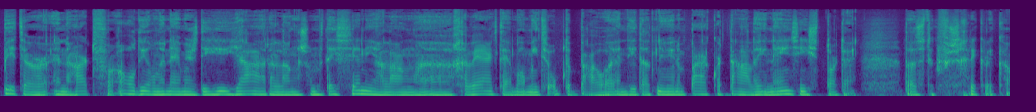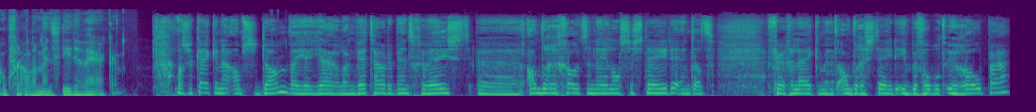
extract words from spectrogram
bitter en hard voor al die ondernemers die jarenlang, soms decennia lang uh, gewerkt hebben om iets op te bouwen. En die dat nu in een paar kwartalen ineens zien storten. Dat is natuurlijk verschrikkelijk, ook voor alle mensen die daar werken. Als we kijken naar Amsterdam, waar je jarenlang wethouder bent geweest, uh, andere grote Nederlandse steden en dat vergelijken met andere steden in bijvoorbeeld Europa.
